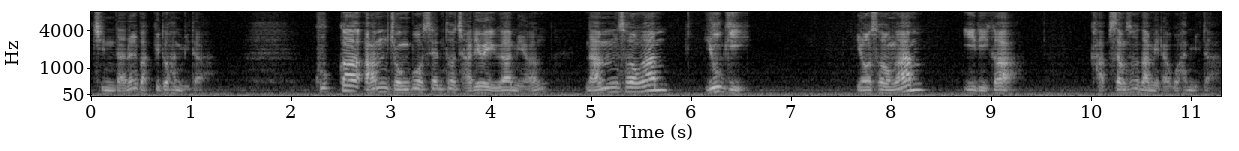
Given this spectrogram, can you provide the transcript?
진단을 받기도 합니다. 국가암정보센터 자료에 의하면 남성암 6위, 여성암 1위가 갑상선암이라고 합니다.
